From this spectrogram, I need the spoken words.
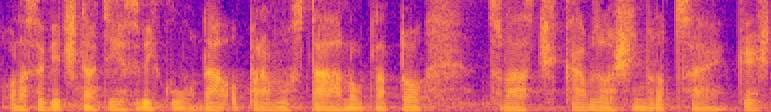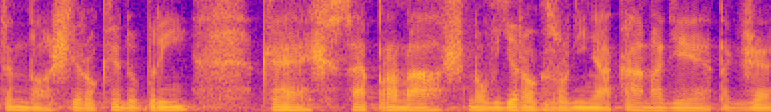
ona se většina těch zvyků dá opravdu stáhnout na to, co nás čeká v dalším roce, kež ten další rok je dobrý, kež se pro náš nový rok zrodí nějaká naděje. Takže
